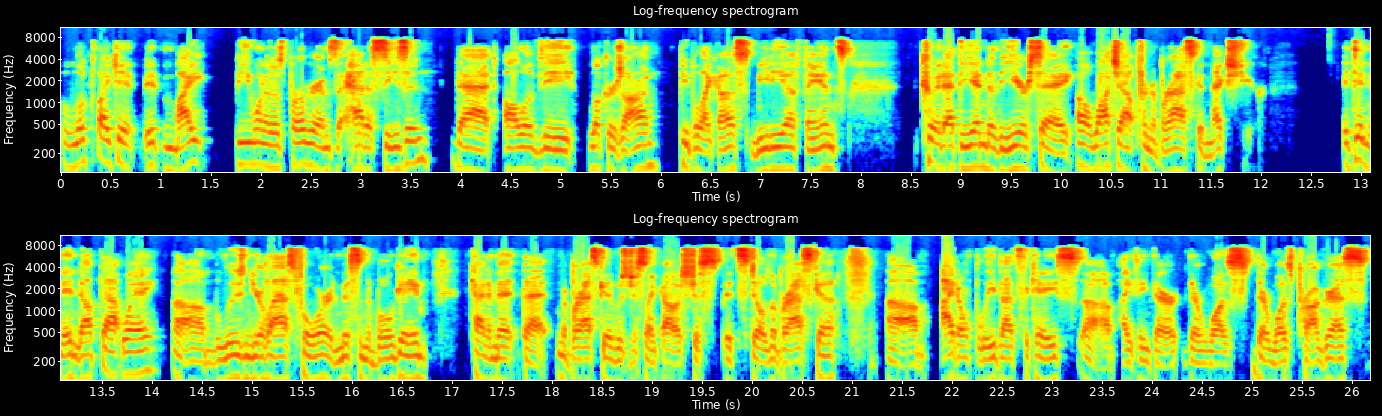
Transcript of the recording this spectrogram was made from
looked like it it might be one of those programs that had a season that all of the lookers on, people like us, media, fans, could at the end of the year say, oh, watch out for Nebraska next year. It didn't end up that way. Um, losing your last four and missing the bowl game kind of meant that Nebraska was just like, oh, it's just it's still Nebraska. Um, I don't believe that's the case. Uh, I think there there was there was progress,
